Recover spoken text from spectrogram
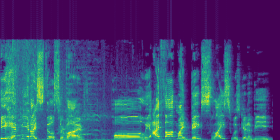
he hit me and I still survived. Holy, I thought my big slice was gonna be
